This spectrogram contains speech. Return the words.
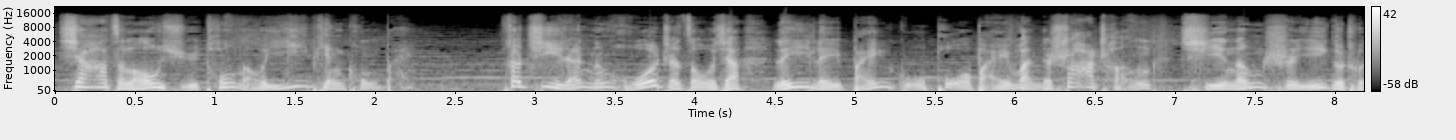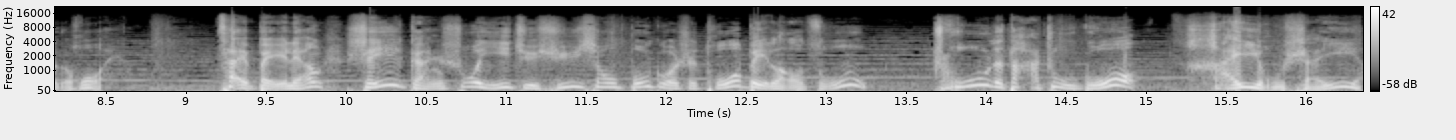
瞎子老许头脑一片空白。他既然能活着走下累累白骨破百万的沙场，岂能是一个蠢货呀？在北凉，谁敢说一句徐骁不过是驼背老卒？除了大柱国，还有谁呀？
